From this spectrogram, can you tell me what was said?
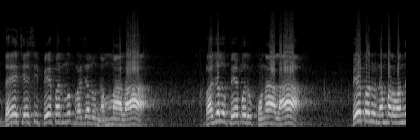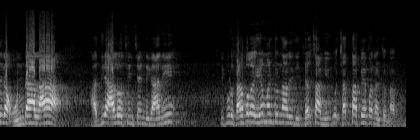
దయచేసి పేపర్ను ప్రజలు నమ్మాలా? ప్రజలు పేపరు కొనాలా? పేపరు నెంబర్ వన్గా ఉండాలా? అది ఆలోచించండి కానీ. ఇప్పుడు కడపలో ఏమంటున్నారు? ఇది తెలుసా మీకు? చెత్తా పేపర్ అంటున్నారు.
